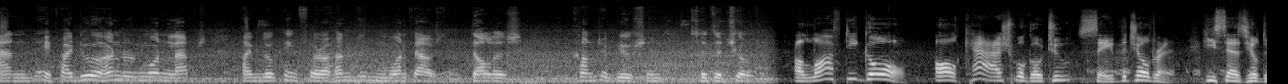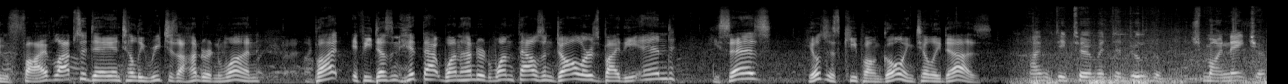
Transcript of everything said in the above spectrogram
And if I do 101 laps, I'm looking for $101,000 contribution to the children. A lofty goal. All cash will go to Save the Children. He says he'll do five laps a day until he reaches 101 but if he doesn't hit that $101,000 by the end, he says he'll just keep on going till he does. I'm determined to do them. It's my nature.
